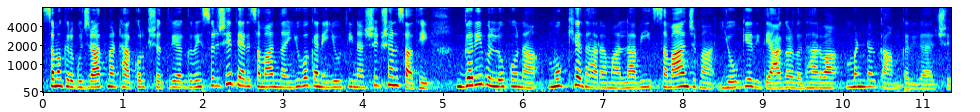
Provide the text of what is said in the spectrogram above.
સમગ્ર ગુજરાતમાં ઠાકોર ક્ષત્રિય અગ્રેસર છે ત્યારે સમાજના યુવક અને યુવતીના શિક્ષણ સાથે ગરીબ લોકોના મુખ્ય ધારામાં લાવી સમાજમાં યોગ્ય રીતે આગળ વધારવા મંડળ કામ કરી રહ્યા છે.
